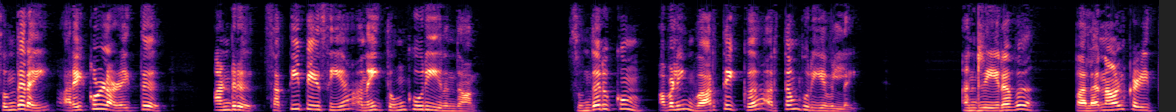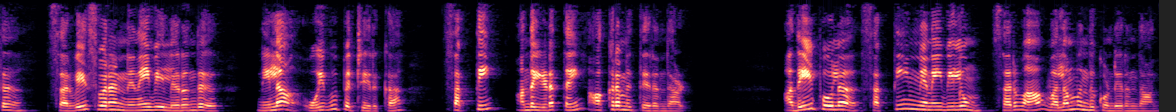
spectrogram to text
சுந்தரை அறைக்குள் அழைத்து அன்று சக்தி பேசிய அனைத்தும் கூறியிருந்தான். சுந்தருக்கும் அவளின் வார்த்தைக்கு அர்த்தம் புரியவில்லை. அன்று இரவு பல நாள் கழித்து சர்வேஸ்வரன் நினைவிலிருந்து நிலா ஓய்வு பெற்றிருக்க சக்தி அந்த இடத்தை ஆக்கிரமித்திருந்தாள். அதே போல சக்தியின் நினைவிலும் சர்வா வலம் வந்து கொண்டிருந்தான்.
